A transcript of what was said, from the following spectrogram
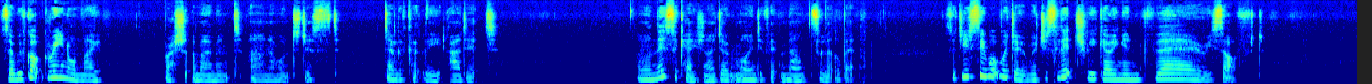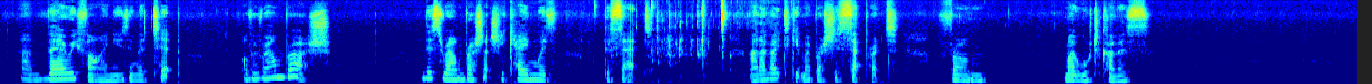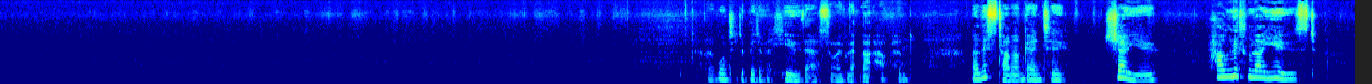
So we've got green on my brush at the moment, and I want to just delicately add it. And on this occasion, I don't mind if it mounts a little bit. So do you see what we're doing? We're just literally going in very soft and very fine using the tip of a round brush. This round brush actually came with the set and I like to keep my brushes separate from my watercolours wanted a bit of a hue there, so I've let that happen. Now this time I'm going to show you how little I used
